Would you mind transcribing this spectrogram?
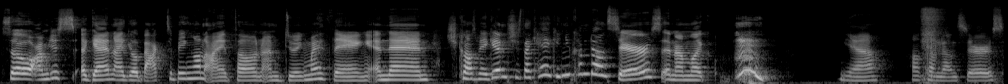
So I'm just again, I go back to being on iPhone. I'm doing my thing, and then she calls me again. and She's like, "Hey, can you come downstairs?" And I'm like, "Yeah, I'll come downstairs."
